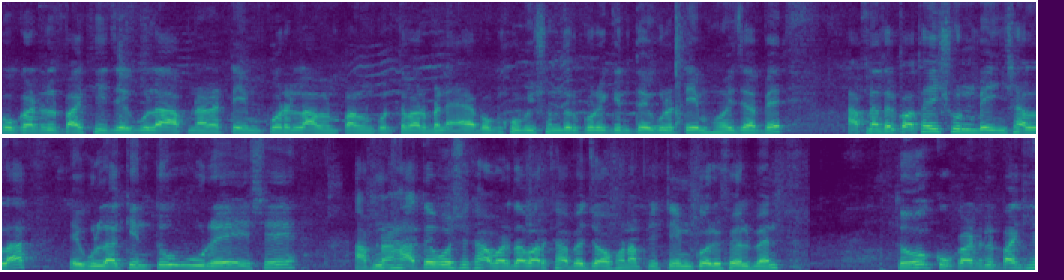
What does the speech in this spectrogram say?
কোকাটেল পাখি, যেগুলো আপনারা টেম করে লালন পালন করতে পারবেন এবং খুবই সুন্দর করে কিন্তু এগুলো টেম হয়ে যাবে। আপনাদের কথাই শুনবে ইনশাল্লাহ। এগুলা কিন্তু উড়ে এসে আপনার হাতে বসে খাবার দাবার খাবে যখন আপনি টেম করে ফেলবেন। তো কোকাটেল পাখি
